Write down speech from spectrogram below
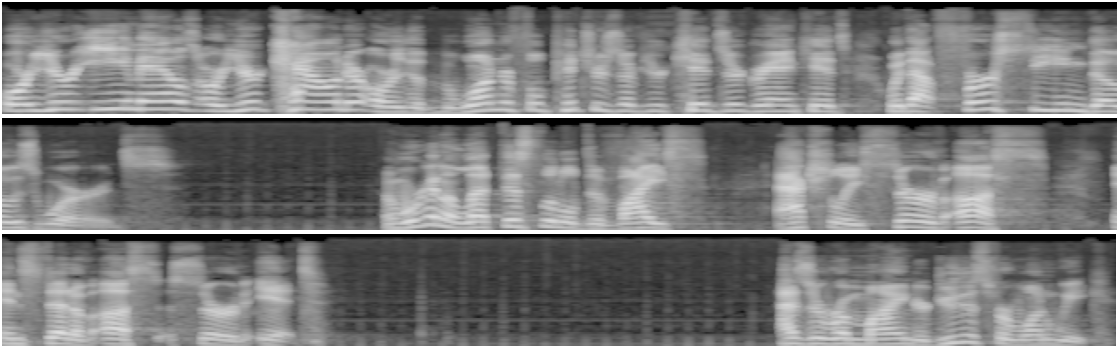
or your emails or your calendar or the wonderful pictures of your kids or grandkids without first seeing those words. And we're going to let this little device actually serve us instead of us serve it. As a reminder, do this for one week.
